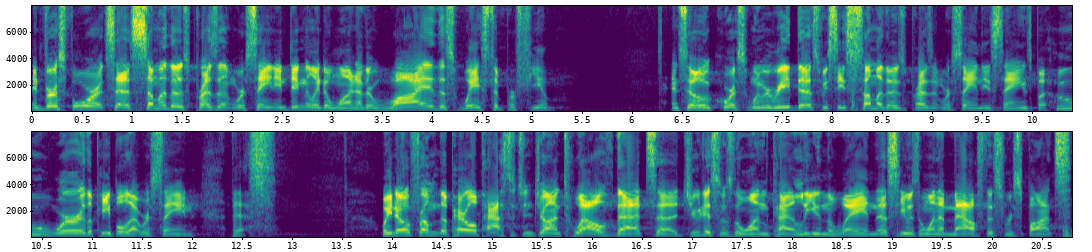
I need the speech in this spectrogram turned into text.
In verse 4, it says, Some of those present were saying indignantly to one another, Why this waste of perfume? And so, of course, when we read this, we see some of those present were saying these things, but who were the people that were saying this? We know from the parallel passage in John 12 that uh, Judas was the one kind of leading the way in this. He was the one that mouthed this response.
